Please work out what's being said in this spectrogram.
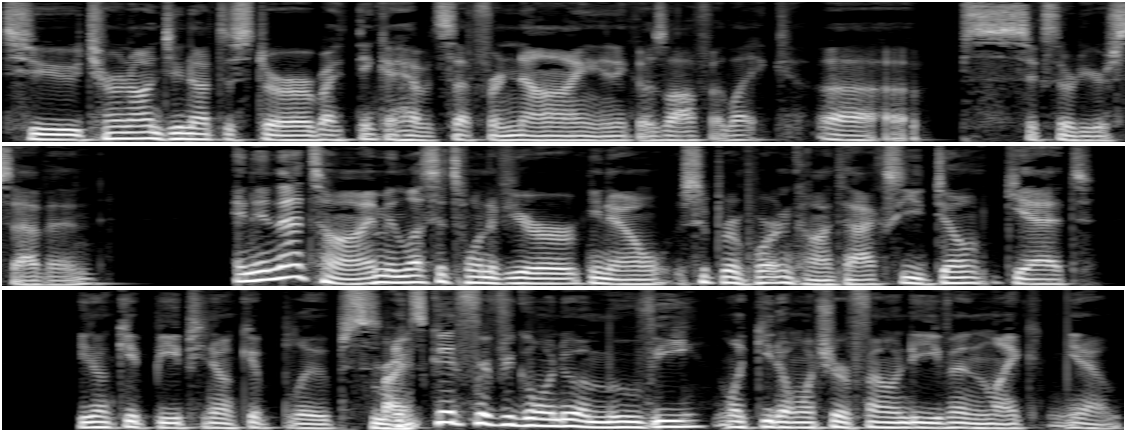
to turn on Do Not Disturb. I think I have it set for nine, and it goes off at like uh, six thirty or seven. And in that time, unless it's one of your you know super important contacts, you don't get you don't get beeps, you don't get bloops. Right. It's good for if you're going to a movie, like you don't want your phone to even like you know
